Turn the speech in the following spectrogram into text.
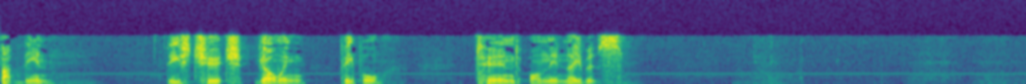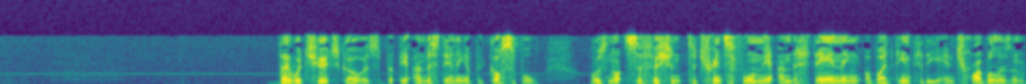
But then, these church going people turned on their neighbours. They were churchgoers, but their understanding of the gospel was not sufficient to transform their understanding of identity and tribalism.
